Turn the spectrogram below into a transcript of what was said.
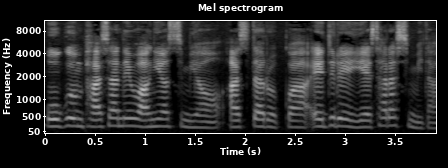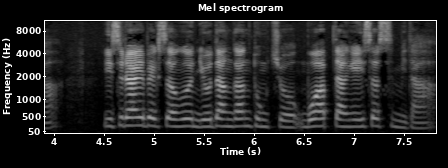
옥은 바산의 왕이었으며 아스다롯과 에드레이에 살았습니다. 이스라엘 백성은 요단강 동쪽 모압 땅에 있었습니다.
